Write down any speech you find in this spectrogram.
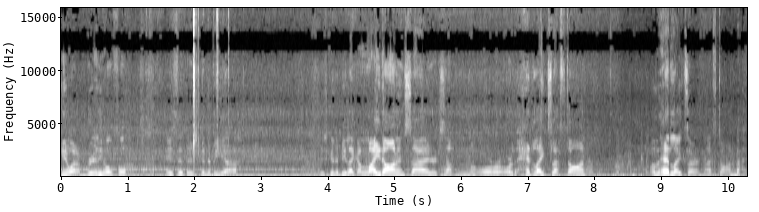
you know what I'm really hopeful is that there's going to be a there's going to be like a light on inside or something, or, or the headlights left on. Well, the headlights aren't left on, but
